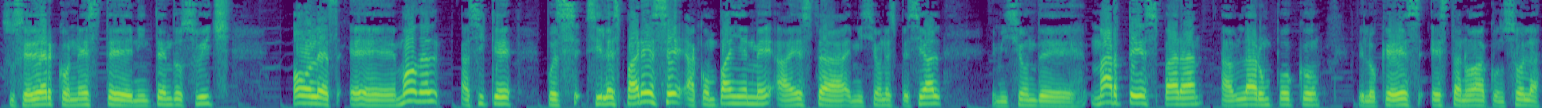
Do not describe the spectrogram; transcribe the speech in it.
suceder con este Nintendo Switch OLED eh, Model. Así que, pues, si les parece, acompáñenme a esta emisión especial, emisión de martes, para hablar un poco de lo que es esta nueva consola.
